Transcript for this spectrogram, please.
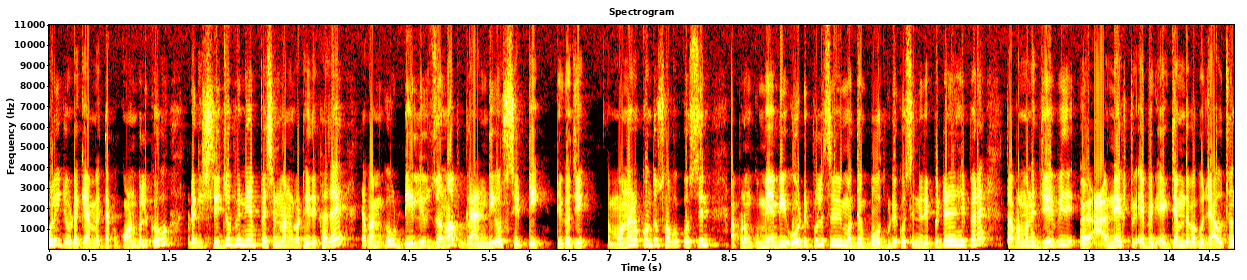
বলি যেটা কি আমি তাকে কোণ বলি কহু যেটা কি সিজোফেনিয়া পেসেন্ট মানুষ দেখা যায় তাকে আমি কহু ডিলিউজন অফ গ্রান্ডিও সিটি ঠিক আছে তো মনে রাখতু সব কোশ্চিন আপনার মে বি ও ট্রিপলসি বহুত গুড়ি কোশ্চিন রিপিটেড হয়ে তো আপনার যে বি নেক্সট এবে এক্সাম দেওয়া যাচ্ছেন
